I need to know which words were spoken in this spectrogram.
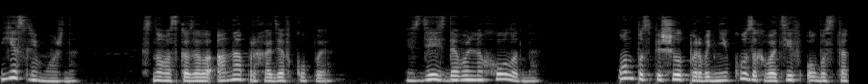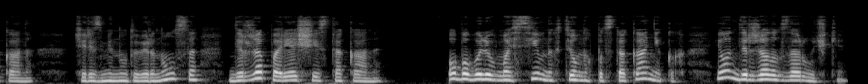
«Если можно», — снова сказала она, проходя в купе. «Здесь довольно холодно». Он поспешил к проводнику, захватив оба стакана. Через минуту вернулся, держа парящие стаканы. Оба были в массивных темных подстаканниках, и он держал их за ручки.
